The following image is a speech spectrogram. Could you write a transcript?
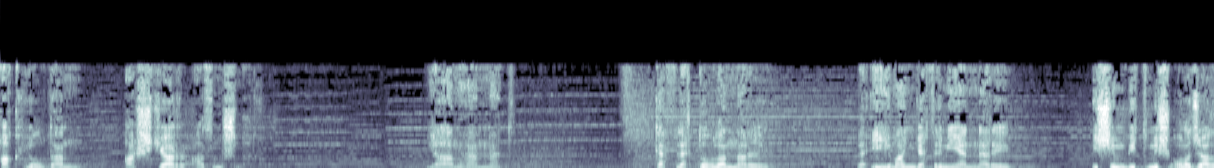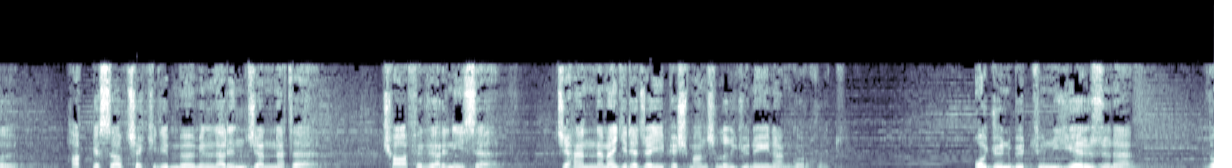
Haqq yoldan aşkar azmışlar. Ya Mühəmməd, qəflətdə olanları və iman gətirməyənləri, işin bitmiş olacağı, haqq hesab çəkilib möminlərin cənnətə, kafirlərin isə cəhənnəmə girəcəyi peşmançılıq günü ilə qorxud. O gün bütün yer üzünə və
